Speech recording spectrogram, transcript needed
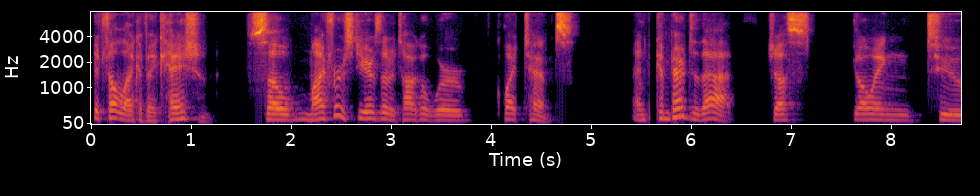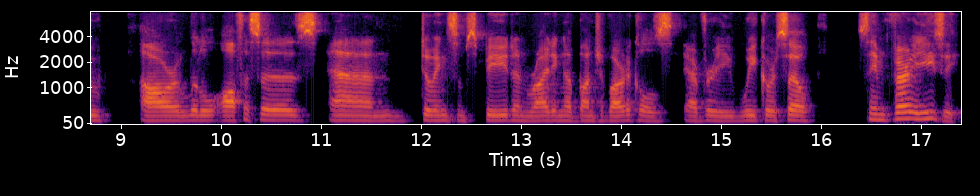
it felt like a vacation. So my first years at Otago were quite tense. And compared to that, just going to our little offices and doing some speed and writing a bunch of articles every week or so seemed very easy.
